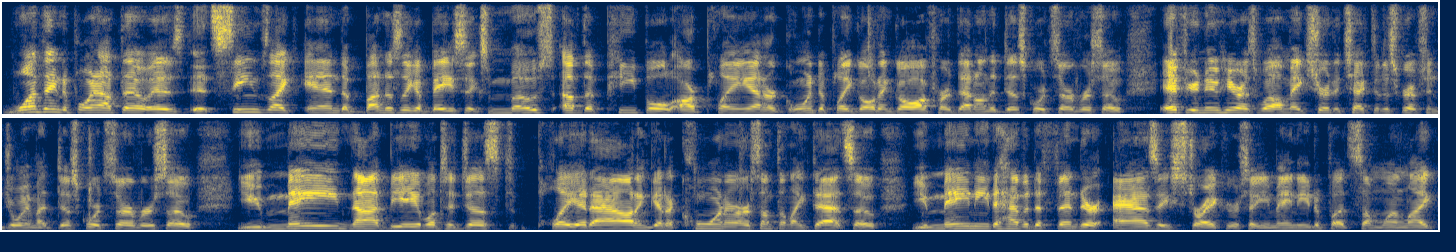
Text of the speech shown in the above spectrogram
one thing to point out though is it seems like in the Bundesliga basics, most of the people are playing or going to play Golden Goal. I've heard that on the Discord server. So if you're new here as well, make sure to check the description, join my Discord server. So you may not be able to just play it out and get a corner or something like that. So you may need to have a defender as a striker. So you may need to put someone like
